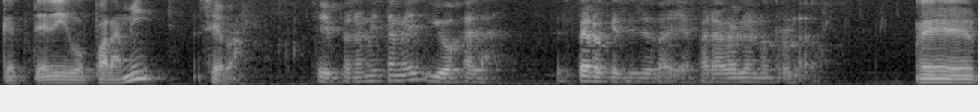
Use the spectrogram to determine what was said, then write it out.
Que te digo, para mí, se va. Sí, para mí también y ojalá. Espero que sí se vaya para verlo en otro lado. Eh,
